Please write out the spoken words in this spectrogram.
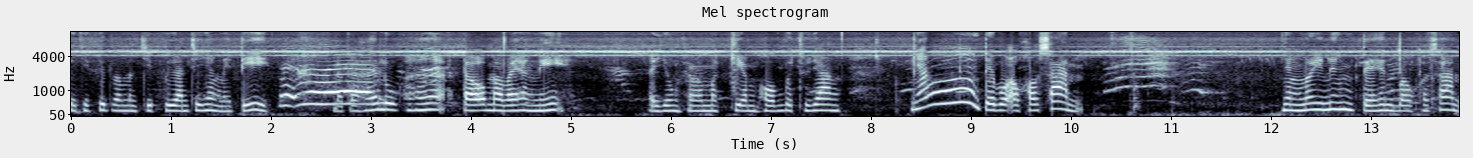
ก็จะคิดว่ามันจิเปือนที่อย่างในตีแล้วก็ให้ลูกฮะเตาเอามาไว้ทางนี้อ้ยงจะมาเกียมหอมเบิดทุกอย่างยังแต่บ่เอาเขาสั้นยังน้อยนึงแต่เห็นเบาเขาสั้น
